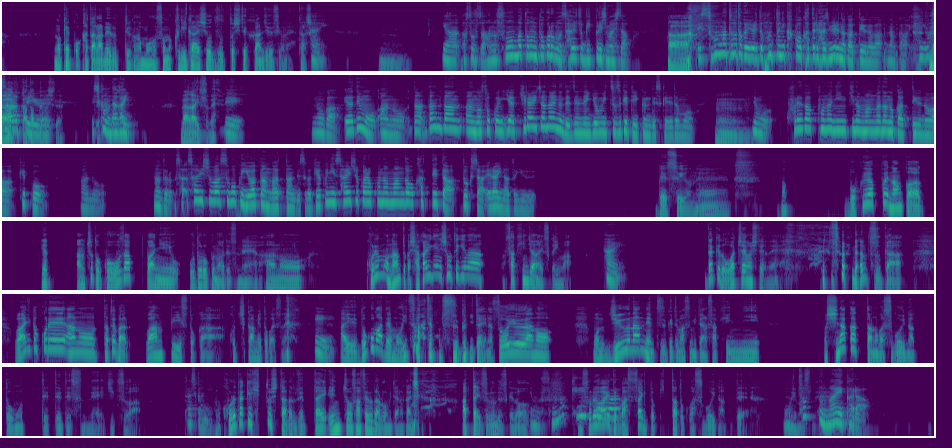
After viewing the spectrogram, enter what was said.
あの結構語られるっていうのがもうその繰り返しをずっとしていく感じですよね。確かに。はい。うん。いや、あそうそう、あの走馬灯のところも最初びっくりしました。あえ、走馬灯とか言われて本当に過去を語り始めるのかっていうのが、なんか、あ、今更っていう語ってまし。たよ。しかも長い。長いですね。ええ。のが、いや、でも、あの、だだんだん、あの、そこに、いや、嫌いじゃないので全然読み続けていくんですけれども、うん。でも、これがこの人気の漫画なのかっていうのは、結構、あの、なんだろう、さ最初はすごく違和感があったんですが、逆に最初からこの漫画を買っていた読者、偉いなという。ですよね。ま、僕やっぱりなんか、いや、あの、ちょっとこう大雑把に驚くのはですね、あの、これもなんとか社会現象的な作品じゃないですか、今。はい。だけど終わっちゃいましたよね。それなんつうか、割とこれ、あの、例えば、ワンピースとか、こち亀とかですね。ええ。あどこまでもいつまでも続くみたいな、そういうあの、もう十何年続けてますみたいな作品に、しなかったのがすごいなと思っててですね、実は。確かに。これだけヒットしたら絶対延長させるだろうみたいな感じが あったりするんですけどで、も、そのも傾向うそれをあえてはバッサリと切ったとこがすごいなって思いますね。ちょっと前から、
